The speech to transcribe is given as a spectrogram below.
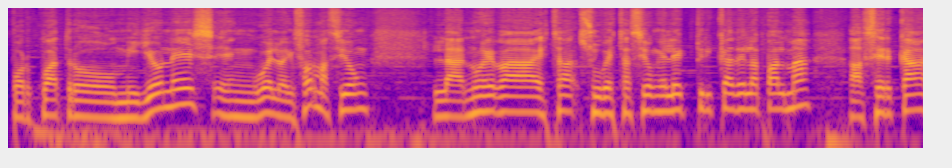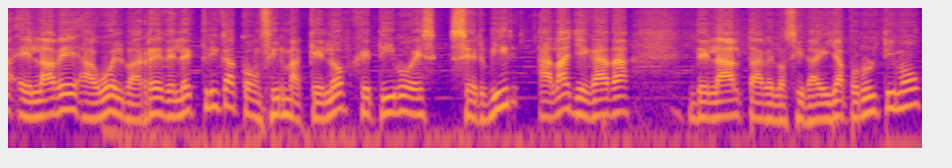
por 4 millones. En Huelva Información, la nueva esta- subestación eléctrica de La Palma acerca el AVE a Huelva. Red Eléctrica confirma que el objetivo es servir a la llegada de la alta velocidad. Y ya por último,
